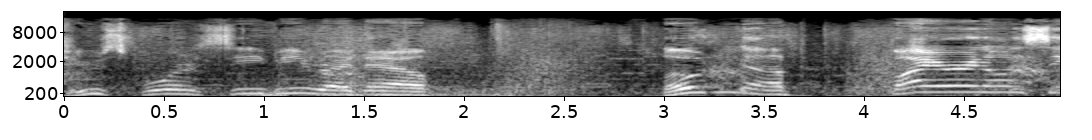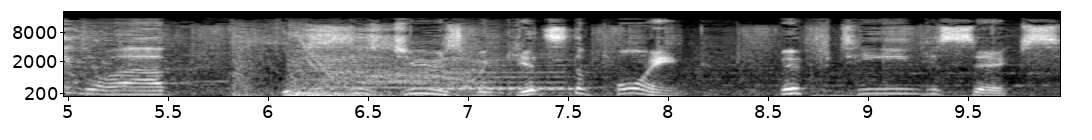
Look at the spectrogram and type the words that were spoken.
Juice for CB right now. Loading up, firing on a single hop. Loses his juice, but gets the point. 15 to 6.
